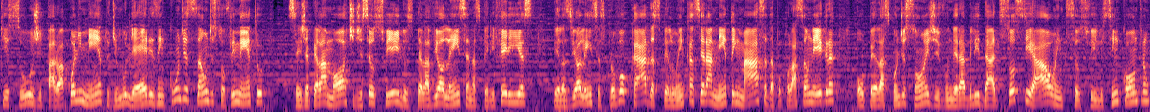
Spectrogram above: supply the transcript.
que surge para o acolhimento de mulheres em condição de sofrimento, seja pela morte de seus filhos, pela violência nas periferias, pelas violências provocadas pelo encarceramento em massa da população negra ou pelas condições de vulnerabilidade social em que seus filhos se encontram,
